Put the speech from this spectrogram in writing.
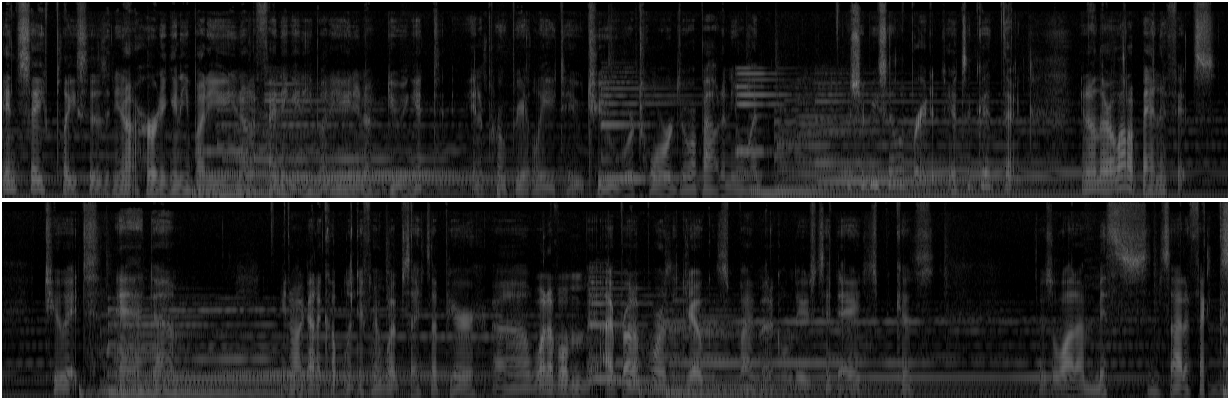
in safe places, and you're not hurting anybody, you're not offending anybody, and you're not doing it inappropriately to to or towards or about anyone. It should be celebrated. It's a good thing. You know, there are a lot of benefits to it, and um, you know, I got a couple of different websites up here. Uh, one of them I brought up more as a joke is by Medical News Today, just because there's a lot of myths and side effects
